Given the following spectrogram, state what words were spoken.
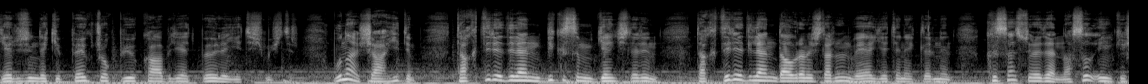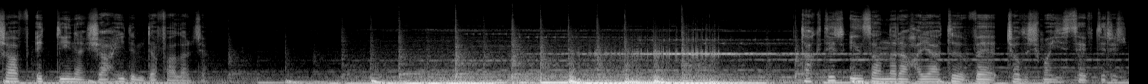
Yeryüzündeki pek çok büyük kabiliyet böyle yetişmiştir. Buna şahidim. Takdir edilen bir kısım gençlerin takdir edilen davranışlarının veya yeteneklerinin kısa sürede nasıl inkişaf ettiğine şahidim defalarca. Takdir insanlara hayatı ve çalışmayı sevdirir.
